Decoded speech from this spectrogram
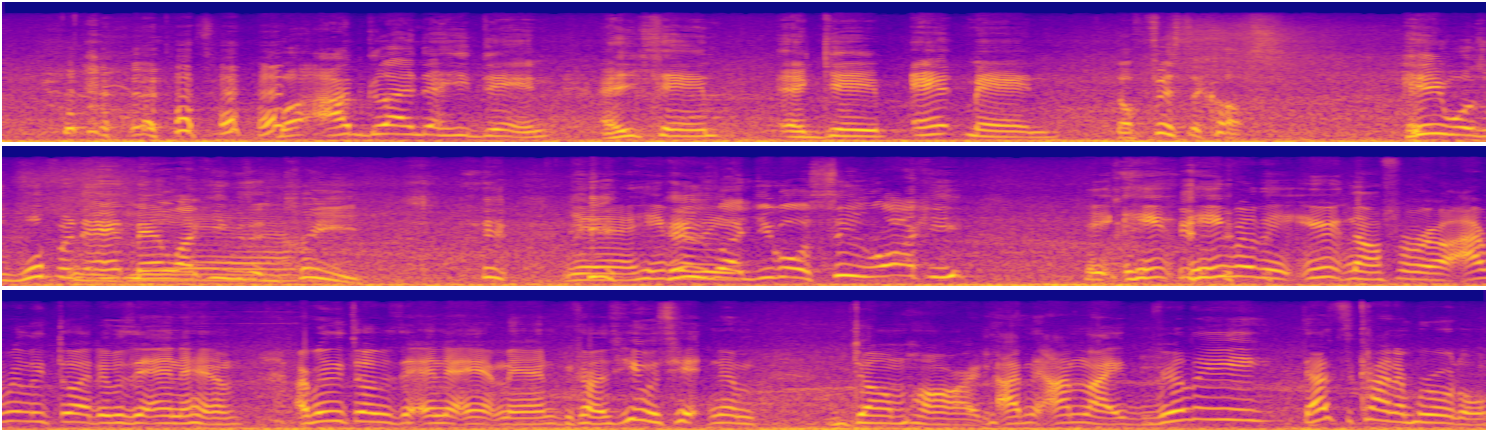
but I'm glad that he didn't, and he came and gave Ant Man the fisticuffs. He was whooping Ant Man like he was in Creed. Yeah, he he really- was like, "You gonna see Rocky?" He, he, really, you, no, for real. I really thought it was the end of him. I really thought it was the end of Ant Man because he was hitting him dumb hard. I mean, I'm like, really? That's kind of brutal.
